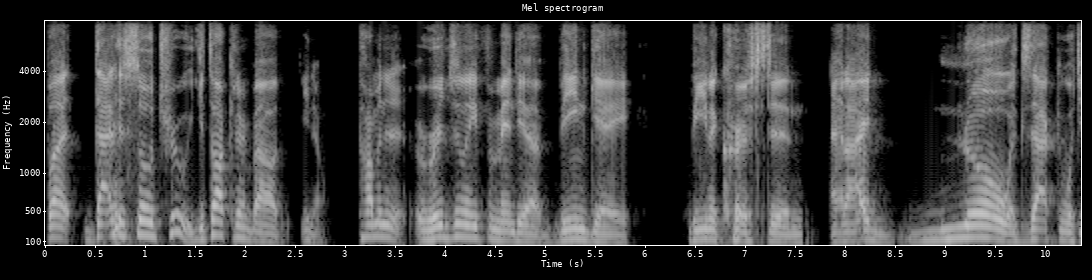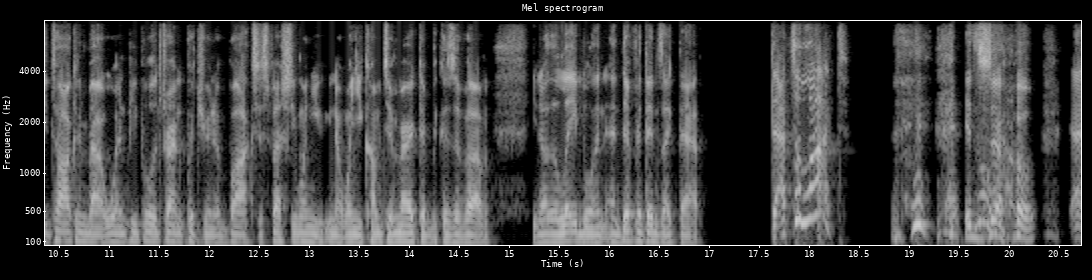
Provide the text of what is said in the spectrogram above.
But that is so true. You're talking about, you know, coming originally from India, being gay, being a Christian, and I know exactly what you're talking about when people are trying to put you in a box, especially when you you know when you come to America because of um you know the label and, and different things like that. That's a lot. and so uh,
